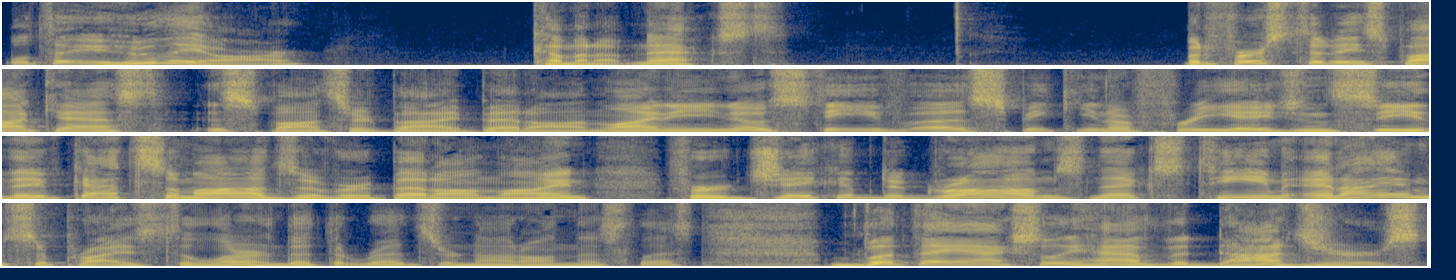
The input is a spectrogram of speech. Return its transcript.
We'll tell you who they are coming up next. But first, today's podcast is sponsored by Bet Online. And you know, Steve, uh, speaking of free agency, they've got some odds over at Bet Online for Jacob DeGrom's next team. And I am surprised to learn that the Reds are not on this list, but they actually have the Dodgers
